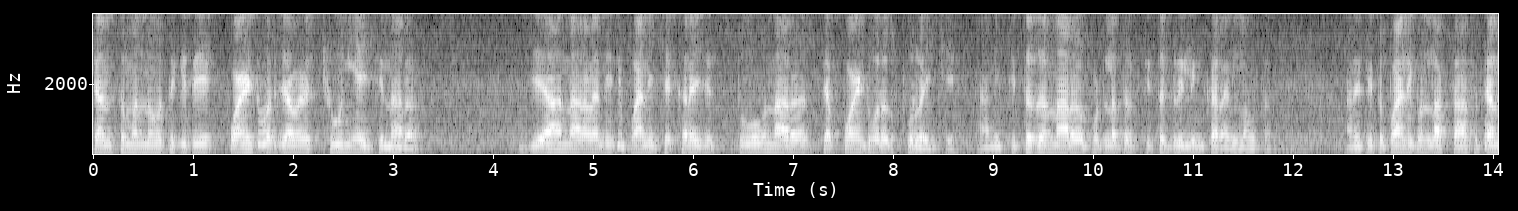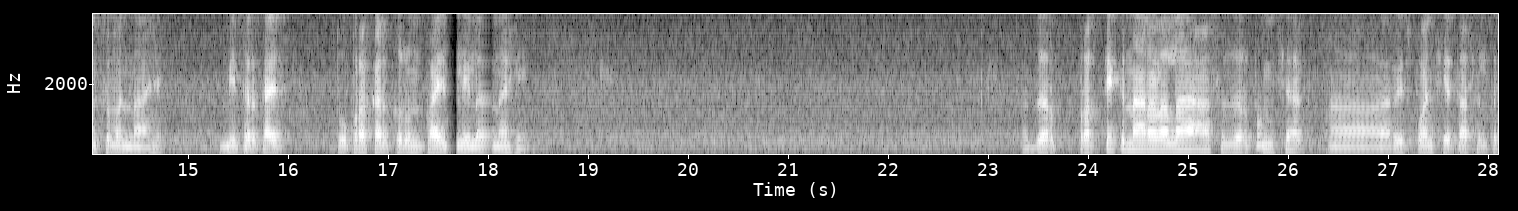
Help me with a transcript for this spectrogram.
त्यांचं म्हणणं होतं की ते पॉईंटवर ज्या वेळेस ठेवून यायचे नारळ ज्या नारळाने ते पाणी चेक करायचे तो नारळ त्या पॉईंटवरच पुरायचे. आणि तिथं जर नारळ फुटला तर तिथं ड्रिलिंग करायला लावतात. आणि तिथं पाणी पण लागतं असं त्यांचं म्हणणं आहे. मी तर काय तो प्रकार करून पाहिलेला नाही. जर प्रत्येक नारळाला असं जर तुमच्या रिस्पॉन्स येत असेल तर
